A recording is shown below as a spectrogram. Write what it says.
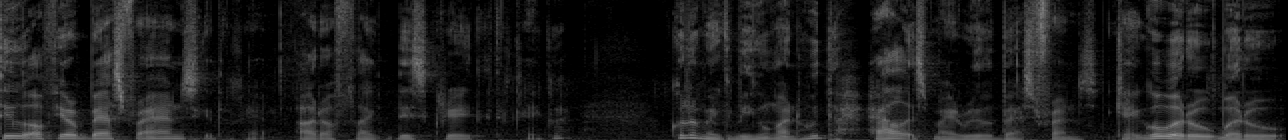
two of your best friends gitu kayak out of like this grade gitu kayak gue gue lumayan kebingungan who the hell is my real best friends? Kayak gue baru baru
